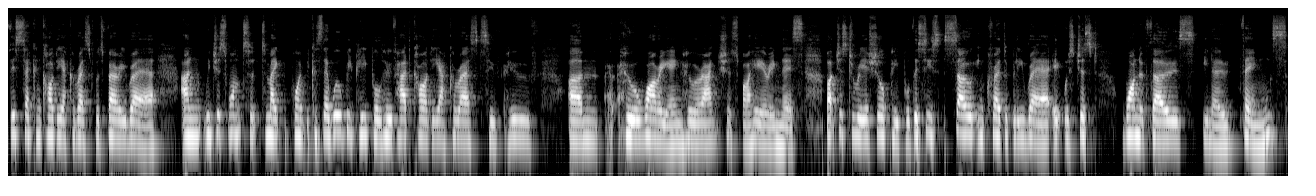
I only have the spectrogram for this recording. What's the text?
this second cardiac arrest was very rare, and we just want to to make the point because there will be people who've had cardiac arrests who've who've um, who are worrying, who are anxious by hearing this. But just to reassure people, this is so incredibly rare. It was just one of those, you know, things.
